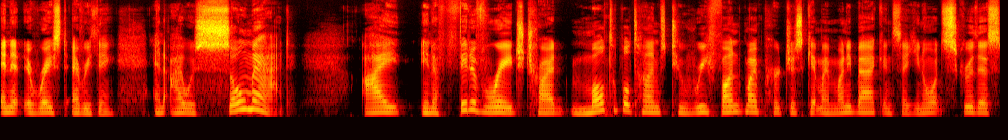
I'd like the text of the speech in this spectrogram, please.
and it erased everything. And I was so mad. I, in a fit of rage, tried multiple times to refund my purchase, get my money back, and say, you know what, screw this,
